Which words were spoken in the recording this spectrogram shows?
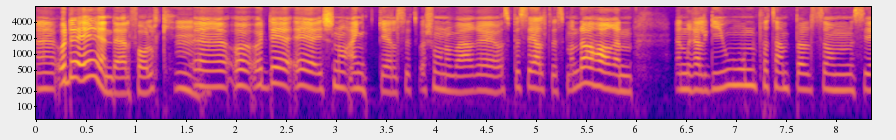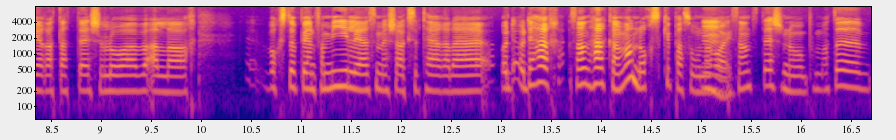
uh, og det er en del folk. Mm. uh, og, og det er ikke noen enkel situasjon å være i, og spesielt hvis man da har en, en religion for eksempel, som sier at dette er ikke lov, eller vokst opp i en familie som ikke aksepterer det. Og, og det her, sant? her kan være norske personer Mm. òg. Det er ikke noe på en måte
